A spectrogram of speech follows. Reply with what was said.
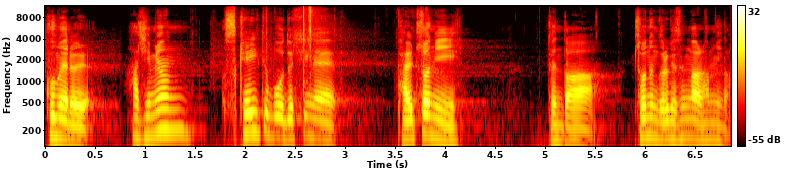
구매를 하시면 스케이트보드 scene의 발전이 된다. 저는 그렇게 생각을 합니다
